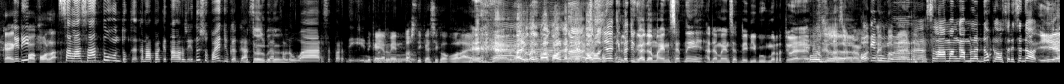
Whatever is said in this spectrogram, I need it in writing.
kayak Jadi Coca-Cola. salah satu untuk kenapa kita harus itu supaya juga gas Betul, juga betul. keluar seperti itu. Ini kayak mentos dikasih Coca-Cola ya. Kembali Mbak, Coca-Cola kasih Nah, mentos. soalnya kita juga ada mindset nih, ada mindset baby boomer tuh. ya. Oh, iya. Oke, boomer. Nah, selama nggak meleduk nggak usah disedot. Iya.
